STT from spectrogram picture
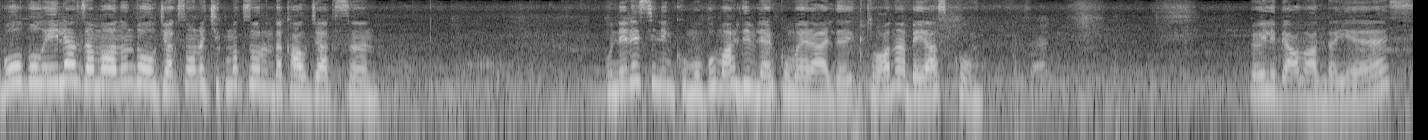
Bol bol eğlen zamanın da olacak. Sonra çıkmak zorunda kalacaksın. Bu neresinin kumu? Bu Maldivler kumu herhalde. Tuana beyaz kum. Böyle bir alandayız.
